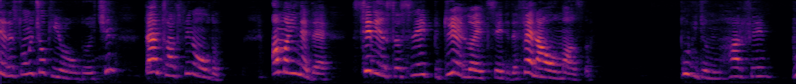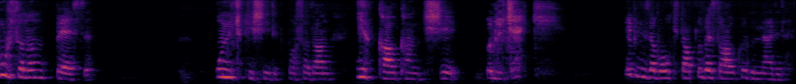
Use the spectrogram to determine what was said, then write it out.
yine de sonu çok iyi olduğu için ben tatmin oldum. Ama yine de Sirius'la Snape bir düello etseydi de fena olmazdı. Bu videonun harfi Bursa'nın B'si. 13 kişilik masadan ilk kalkan kişi ölecek. Hepinize bol kitaplı ve sağlıklı günler dilerim.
